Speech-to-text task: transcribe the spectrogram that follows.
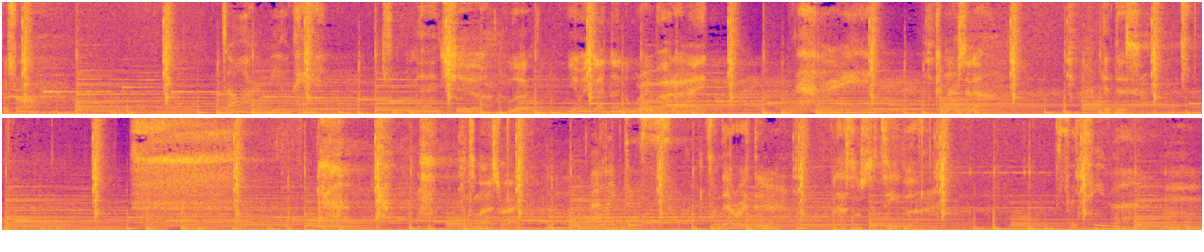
What's wrong? this. It's nice, right? Mm, I like this. That right there, that's some sativa. Sativa. Mhm.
